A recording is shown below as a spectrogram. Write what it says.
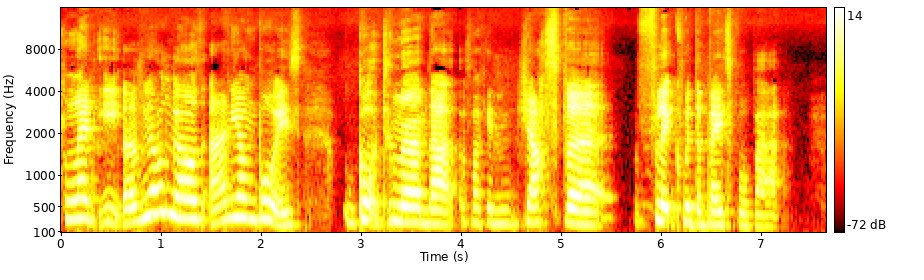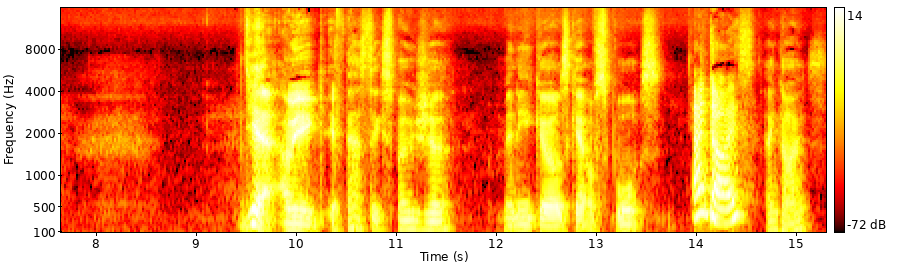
plenty of young girls and young boys got to learn that fucking Jasper flick with the baseball bat. yeah, I mean, if that's the exposure many girls get of sports, And guys, and guys,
